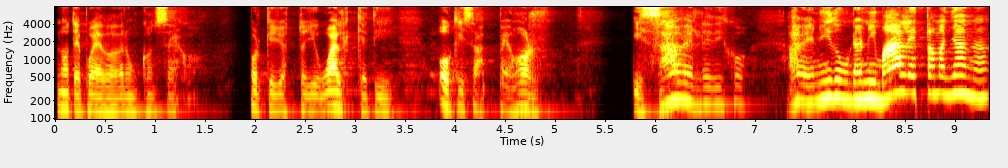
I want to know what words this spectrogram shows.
no te puedo dar un consejo, porque yo estoy igual que ti, o quizás peor. Y sabes, le dijo, ha venido un animal esta mañana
